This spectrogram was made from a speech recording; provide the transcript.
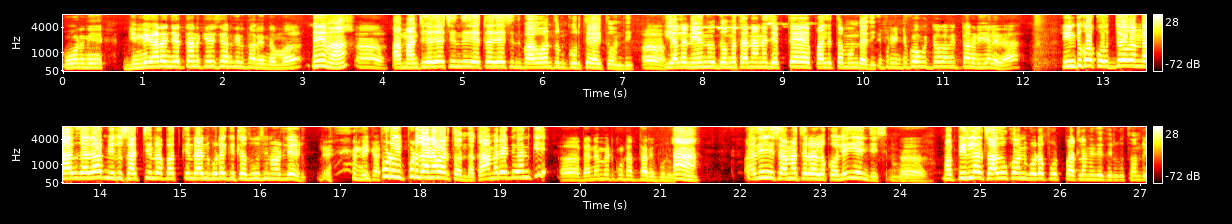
ఊరిని గిన్నెగానం చేస్తాను కేసీఆర్ తిడతారు ఏందమ్మా? మేమా? ఆ, మంచిగా చేసింది ఎట్లా చేసింది భగవంతుని గుర్తే అవుతోంది. ఇలా నేను దొంగతనాన్ని చెప్తే ఫలితం ఉండదు. ఇప్పుడు ఇంటికో ఉద్యోగం ఇస్తాను ఇయ్యలేదా? ఇంటికి ఒక ఉద్యోగం కాదు కదా మీరు సచ్చిండ్రా బతికిండ్రా అని కూడా గిట్లా చూసినోడు లేడు. ఇప్పుడు ఇప్పుడు కనబడుతుందా కామారెడ్డి వానికి? దండం పెట్టుకుంటూ వస్తారు ఇప్పుడు. పది సంవత్సరాల కోలే ఏం చేసినావు? మా పిల్లలు చదువుకొని కూడా పుట్పట్ల మీద తిరుగుతుండ్రు.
